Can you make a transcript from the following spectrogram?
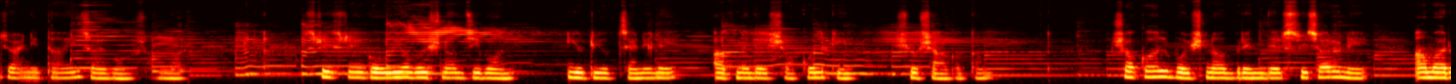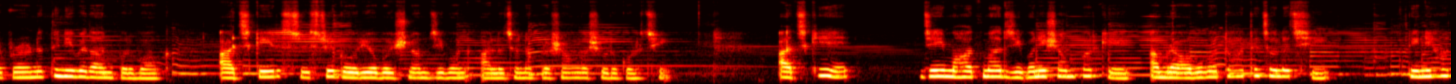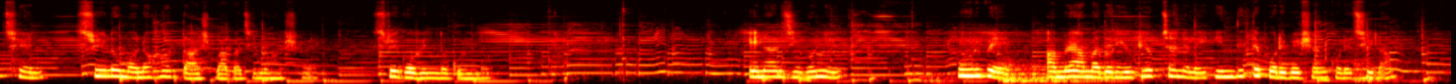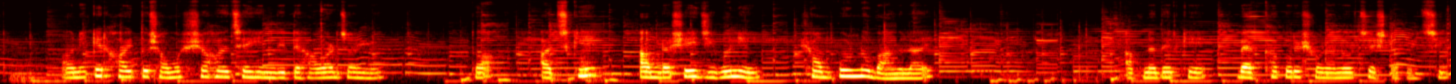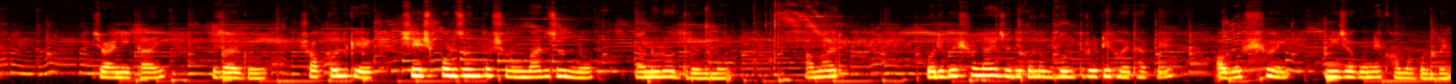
জয় নিতাই জয় গৌর সুন্দর শ্রী শ্রী গৌরীয় বৈষ্ণব জীবন ইউটিউব চ্যানেলে আপনাদের সকলকে সুস্বাগতম। সকল বৈষ্ণব বৃন্দের শ্রীচরণে আমার প্রণতি নিবেদনপূর্বক আজকের শ্রী শ্রী গৌরীয় বৈষ্ণব জীবন আলোচনা প্রসঙ্গ শুরু করছি। আজকে যেই মহাত্মার জীবনী সম্পর্কে আমরা অবগত হতে চলেছি তিনি হচ্ছেন শ্রীল মনোহর দাস বাবাজি মহাশয়, শ্রী গোবিন্দ কুণ্ড। এনার জীবনী পূর্বে আমরা আমাদের ইউটিউব চ্যানেলে হিন্দিতে পরিবেশন করেছিলাম। অনেকের হয়তো সমস্যা হয়েছে হিন্দিতে হওয়ার জন্য। তো আজকে আমরা সেই জীবনী সম্পূর্ণ বাংলায় আপনাদেরকে ব্যাখ্যা করে শোনানোর চেষ্টা করছি। জয় নিতাই জয় সকলকে শেষ পর্যন্ত শোনবার জন্য অনুরোধ রইল। আমার পরিবেশনায় যদি কোনো ভুল ত্রুটি হয়ে থাকে, অবশ্যই নিজ গুণে ক্ষমা করবেন।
